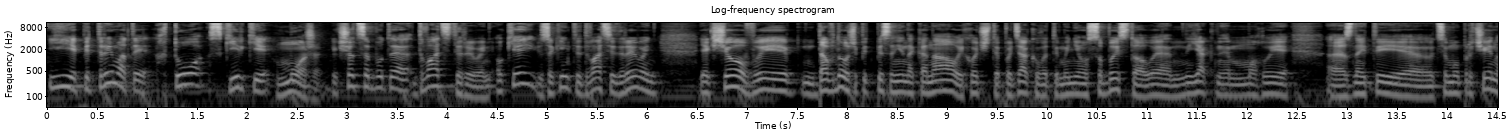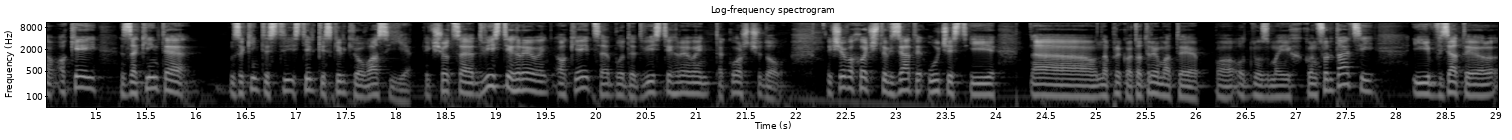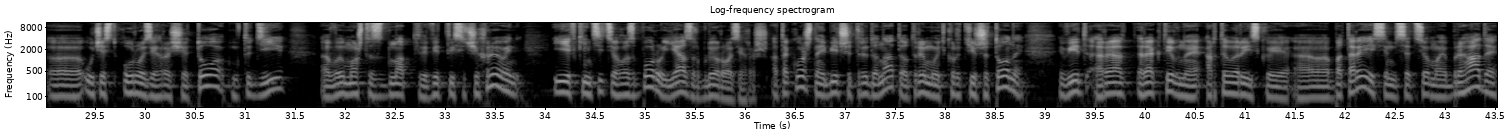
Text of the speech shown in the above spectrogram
і підтримати хто скільки може. Якщо це буде 20 гривень, окей, закиньте 20 гривень. Якщо ви давно вже підписані на канал і хочете подякувати мені особисто, але ніяк не могли е, знайти е, цьому причину, окей, закиньте. Закиньте стільки, скільки у вас є. Якщо це 200 гривень, окей, це буде 200 гривень, також чудово. Якщо ви хочете взяти участь і, е, наприклад, отримати е, одну з моїх консультацій і взяти е, участь у розіграші, то тоді е, ви можете задонатити від 1000 гривень, і в кінці цього збору я зроблю розіграш. А також найбільші три донати отримують круті жетони від ре- реактивної артилерійської е, батареї 77-ї бригади.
